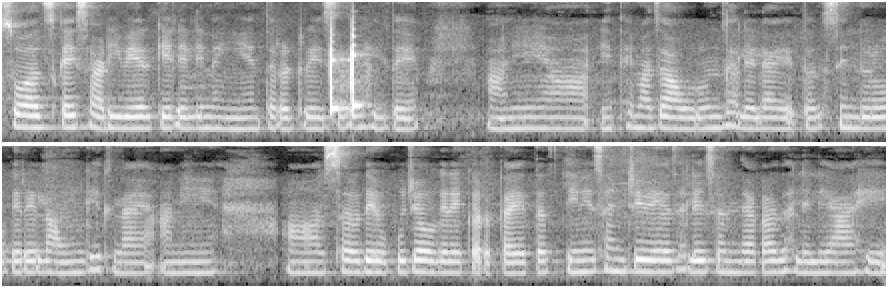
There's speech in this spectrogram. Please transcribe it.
सो आज काही साडी वेअर केलेली नाही आहे तर ड्रेसच घालते. आणि इथे माझं आवरून झालेलं आहे तर सिंदूर वगैरे लावून घेतला आहे आणि सर देवपूजा वगैरे करताय तर तिन्ही सांची वेळ झाली संध्याकाळ झालेली आहे.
